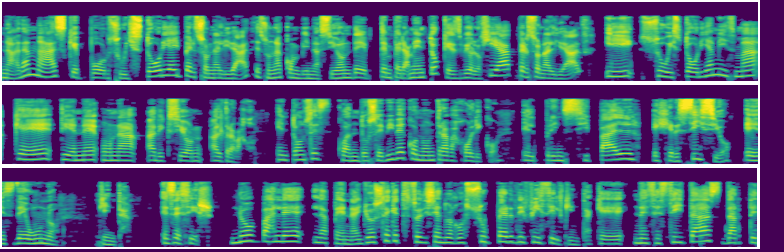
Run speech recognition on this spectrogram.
nada más que por su historia y personalidad, es una combinación de temperamento, que es biología, personalidad, y su historia misma que tiene una adicción al trabajo. Entonces, cuando se vive con un trabajólico, el principal ejercicio es de uno, quinta. Es decir, no vale la pena. Yo sé que te estoy diciendo algo súper difícil, Quinta, que necesitas darte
